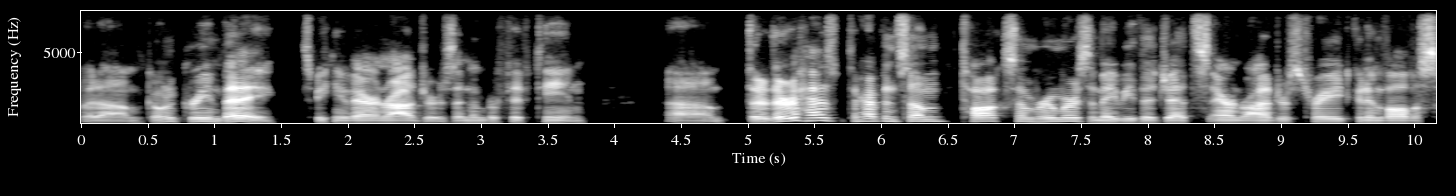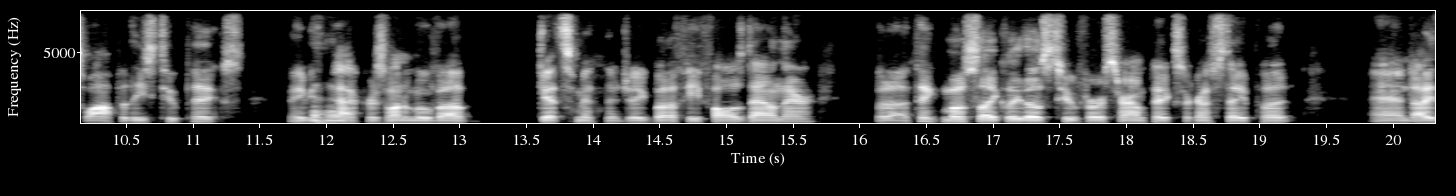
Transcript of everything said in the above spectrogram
But um, going to Green Bay. Speaking of Aaron Rodgers at number fifteen, um, there there has there have been some talk, some rumors that maybe the Jets Aaron Rodgers trade could involve a swap of these two picks. Maybe mm-hmm. the Packers want to move up, get Smith-Njigba if he falls down there. But I think most likely those two first round picks are going to stay put. And I,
